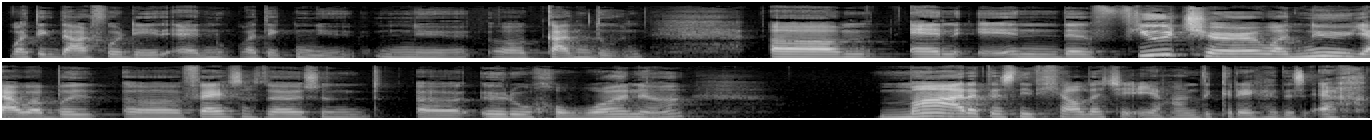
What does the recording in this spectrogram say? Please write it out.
wat ik daarvoor deed en wat ik nu, nu eh, kan doen. Um, en in de future, want nu, ja, we hebben uh, 50.000 uh, euro gewonnen. Maar het is niet geld dat je in je handen krijgt. Het is echt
